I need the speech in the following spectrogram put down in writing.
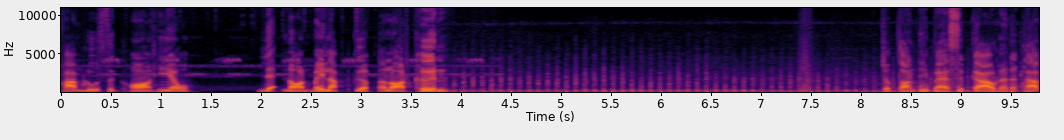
ความรู้สึกห่อเหี่ยว และนอนไม่หลับเกือบตลอดคืน จบตอนที่ 89 แล้วนะครับ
